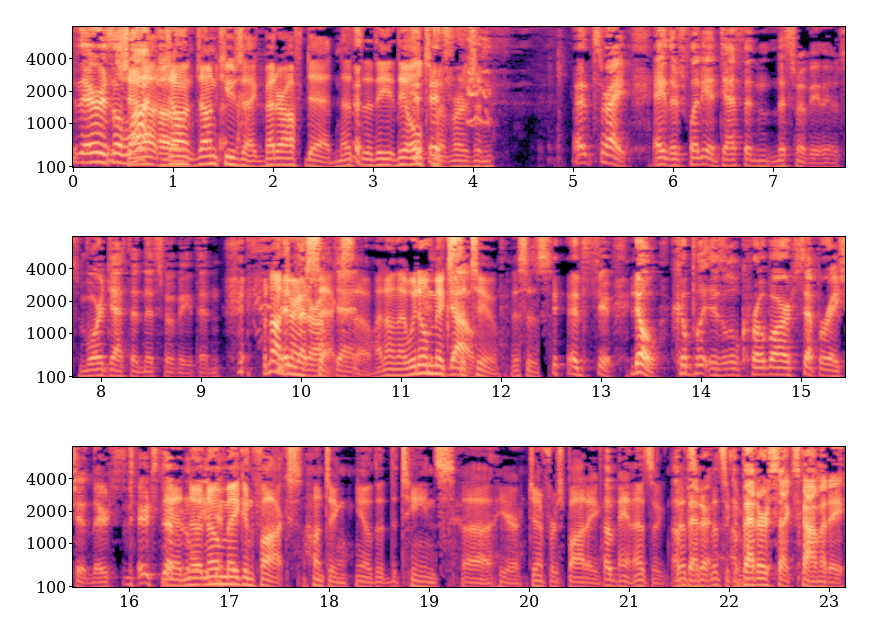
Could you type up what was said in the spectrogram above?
there is a Shout lot out of, John John Cusack, better off dead. That's the the, the ultimate version. That's right. Hey, there's plenty of death in this movie. There's more death in this movie than, But not than during sex, though. I don't. Know. We don't mix the two. This is That's true. No, complete. There's a little crowbar separation. There's, there's yeah. No, no. Megan Fox hunting. You know the the teens uh, here. Jennifer's body. Man, that's a that's a better, a, that's a, a better sex comedy.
